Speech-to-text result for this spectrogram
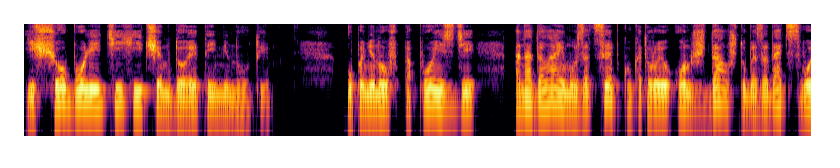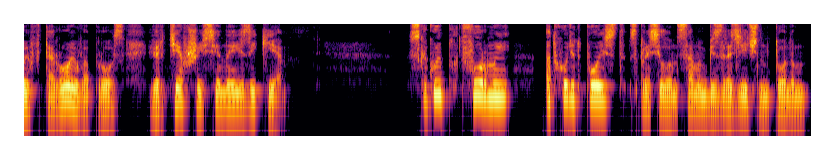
еще более тихий, чем до этой минуты. Упомянув о поезде, она дала ему зацепку, которую он ждал, чтобы задать свой второй вопрос, вертевшийся на языке. «С какой платформы отходит поезд?» — спросил он самым безразличным тоном.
